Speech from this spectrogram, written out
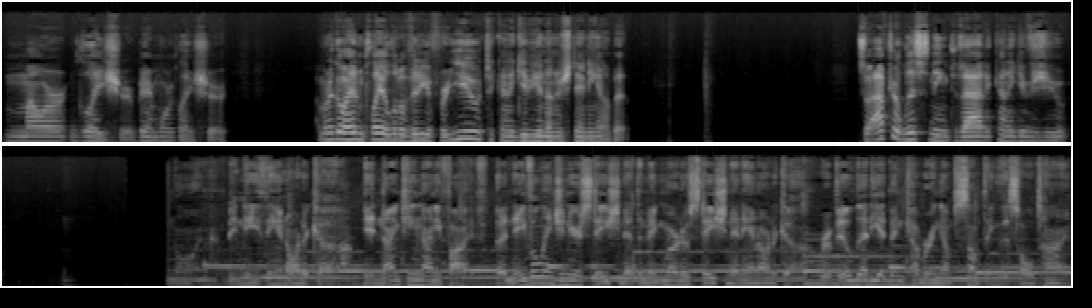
Moor Glacier, Beardmore Glacier, I'm going to go ahead and play a little video for you to kind of give you an understanding of it. So after listening to that, it kind of gives you beneath Antarctica. In 1995, a naval engineer stationed at the McMurdo Station in Antarctica revealed that he had been covering up something this whole time.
